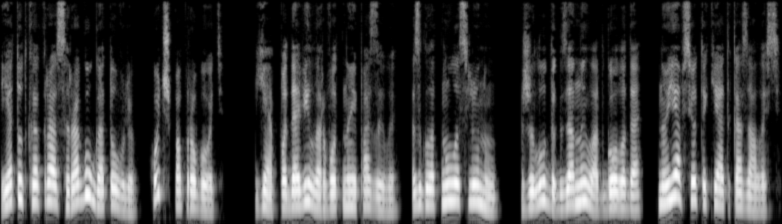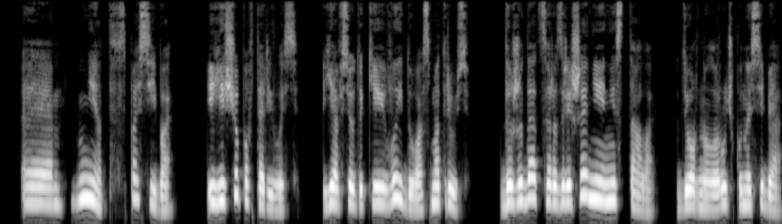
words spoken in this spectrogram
Я тут как раз рагу готовлю. Хочешь попробовать? Я подавила рвотные позывы, сглотнула слюну. Желудок заныл от голода, но я все таки отказалась. Э, нет, спасибо. И еще повторилась. Я все таки выйду, осмотрюсь. Дожидаться разрешения не стала дернула ручку на себя,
